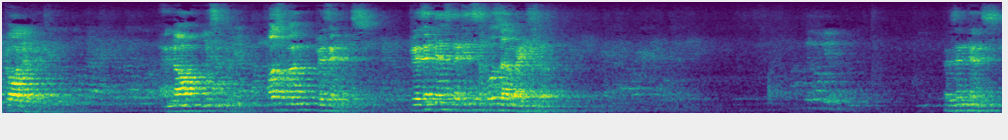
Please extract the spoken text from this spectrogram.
recall everything. And now listen to me. First one, present tense. Present tense, that is, suppose I am writing. Present tense.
